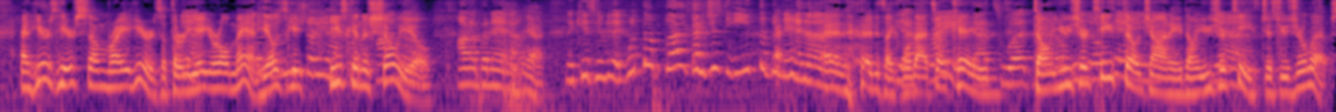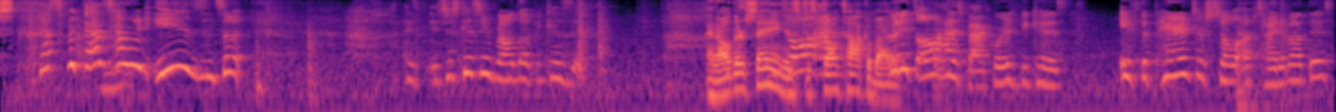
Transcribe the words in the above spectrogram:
and here's here's some right here. It's a 38 year old man. Well, He'll, let me show you how he's going to show you, on a banana. Yeah. the kid's gonna be like, "What the fuck? I just eat the banana." and, and it's like, well, That's that's right. okay. That's what- Don't use your teeth, though. Johnny. Don't use your teeth. Just use your lips. That's but that's how it is, and so it, it just gets me riled up because it, And all they're saying is just don't talk about but it. But it's all ass backwards because if the parents are so uptight about this,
